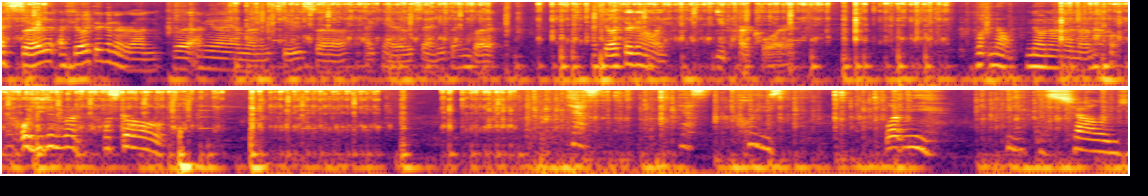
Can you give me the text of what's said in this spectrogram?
I swear that I feel like they're gonna run, but I mean I am running too, so I can't really say anything, but I feel like they're gonna like do parkour. What? No, no, no, no, no, no. Oh, you didn't run. Let's go. Yes. Yes. Please. Let me beat this challenge.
